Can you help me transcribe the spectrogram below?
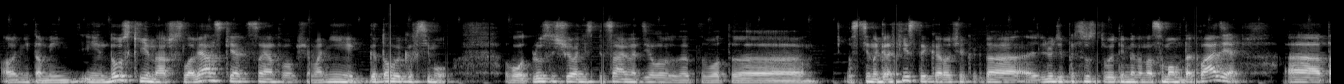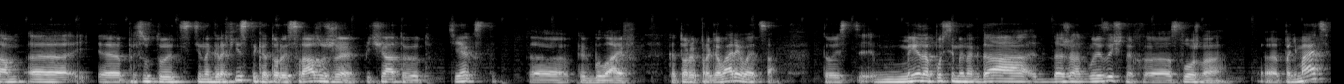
они там и индусский, наш славянский акцент, в общем, они готовы ко всему. Вот. Плюс еще они специально делают это вот э, стенографисты, короче, когда люди присутствуют именно на самом докладе, э, там э, э, присутствуют стенографисты, которые сразу же печатают текст Э, как бы live, который проговаривается. То есть мне, допустим, иногда даже англоязычных э, сложно э, понимать.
